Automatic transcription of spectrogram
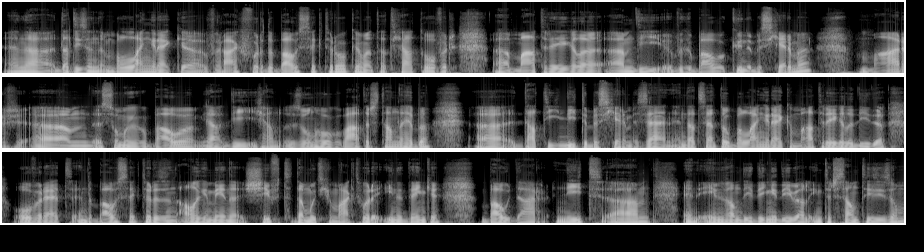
En dat is een, een, belangrijke vraag voor de bouwsector ook, hè, want dat gaat over uh, maatregelen um, die gebouwen kunnen beschermen. Maar um, sommige gebouwen ja, die gaan zo'n hoge waterstanden hebben uh, dat die niet te beschermen zijn. En dat zijn toch belangrijke maatregelen die de overheid en de bouwsector, dat is een algemene shift, dat moet gemaakt worden in het denken, bouw daar niet. Um, en een van die dingen die wel interessant is, is om,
